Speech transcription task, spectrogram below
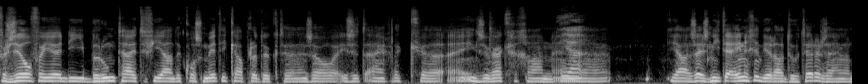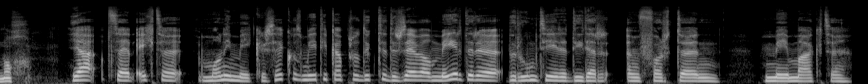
verzilver je die beroemdheid via de cosmetica producten. En zo is het eigenlijk uh, in zijn werk gegaan. En ja. ja, zij is niet de enige die dat doet, hè. er zijn er nog. Ja, het zijn echte moneymakers, hè, cosmetica producten. Er zijn wel meerdere beroemdheden die daar een fortuin meemaakte.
